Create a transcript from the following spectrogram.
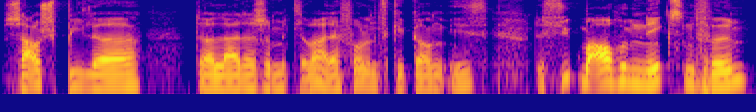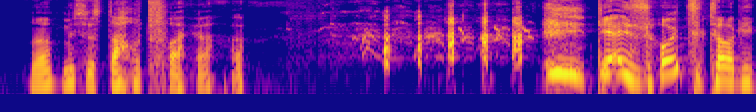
Schauspieler da leider schon mittlerweile vor uns gegangen ist. Das sieht man auch im nächsten Film, ne? Mrs. Doubtfire. Der ist heutzutage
